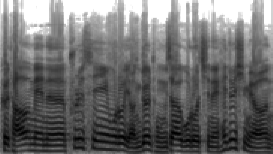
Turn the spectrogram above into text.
그 다음에는 풀스윙으로 연결 동작으로 진행해 주시면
